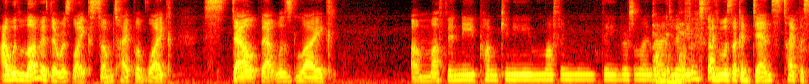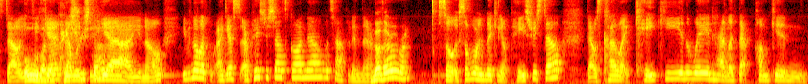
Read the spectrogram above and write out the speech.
I would love if there was like some type of like stout that was like a muffiny, pumpkiny muffin thing or something like that. Pumpkin you know what I mean? muffin stout? If it was like a dense type of stout you Ooh, could like get, that pastry would stout? be yeah, you know. Even though like I guess our pastry stouts gone now. What's happening there? No, they're right. So if someone was making a pastry stout that was kind of like cakey in the way and had like that pumpkin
